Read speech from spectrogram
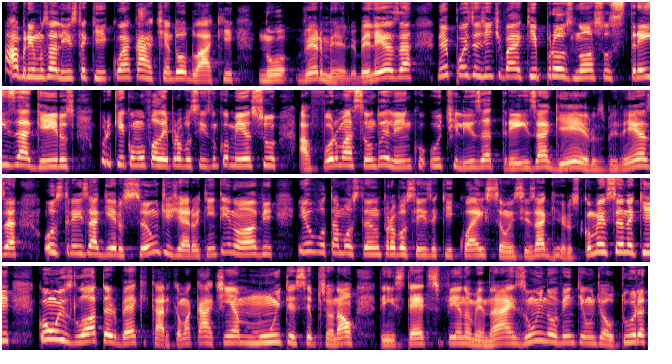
abrimos a lista aqui com a cartinha do Black no vermelho, beleza? Depois a gente vai aqui pros nossos três zagueiros, porque como eu falei para vocês no começo, a formação do elenco utiliza três zagueiros, beleza? Os três zagueiros são de 0,89 e eu vou estar tá mostrando para vocês aqui quais são esses zagueiros. Começando aqui com o Slotterback, cara, que é uma cartinha muito excepcional, tem stats fenomenais, 1,91 de altura.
